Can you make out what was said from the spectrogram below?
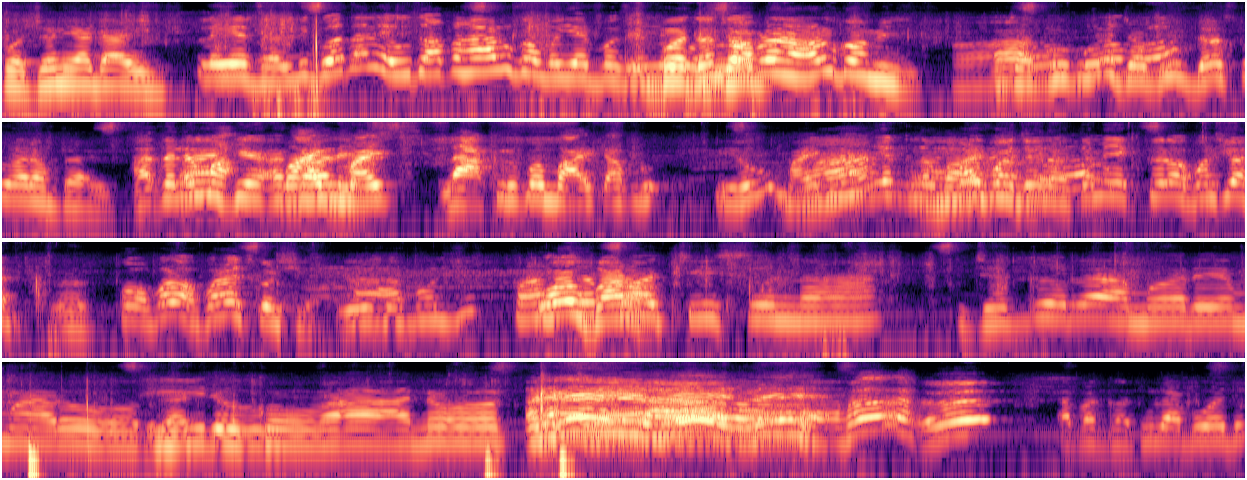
ભજન યાદ આવી. એટલે જલ્દી ગોતા ને એવું તો આપણે સારું ગમે યાર ભજન. ભજન તો આપણે સારું ગમે. જગુ જગુ દસ વાર સંભળાયું આ તો માઈક માઈક લાખ રૂપિયા માઈક આપણું. એવું? માઈક? એક નંબર ભજન તમે એક ફેર ને ખબર અભર જ કરશો. એવું બોલજો. રહો. પચીસ ના જગરા મરે મારો હીરો. કોવાનો અરે. આપણે ગટુ લાગુ હોય તો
